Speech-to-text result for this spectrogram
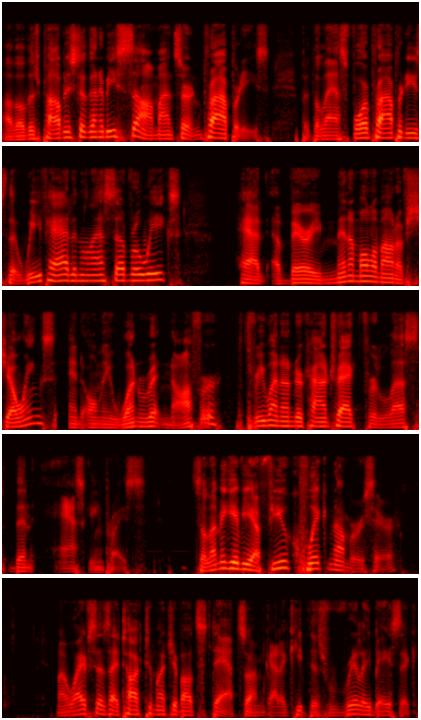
Although there's probably still going to be some on certain properties. But the last four properties that we've had in the last several weeks had a very minimal amount of showings and only one written offer. Three went under contract for less than asking price. So let me give you a few quick numbers here. My wife says I talk too much about stats, so I'm got to keep this really basic.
